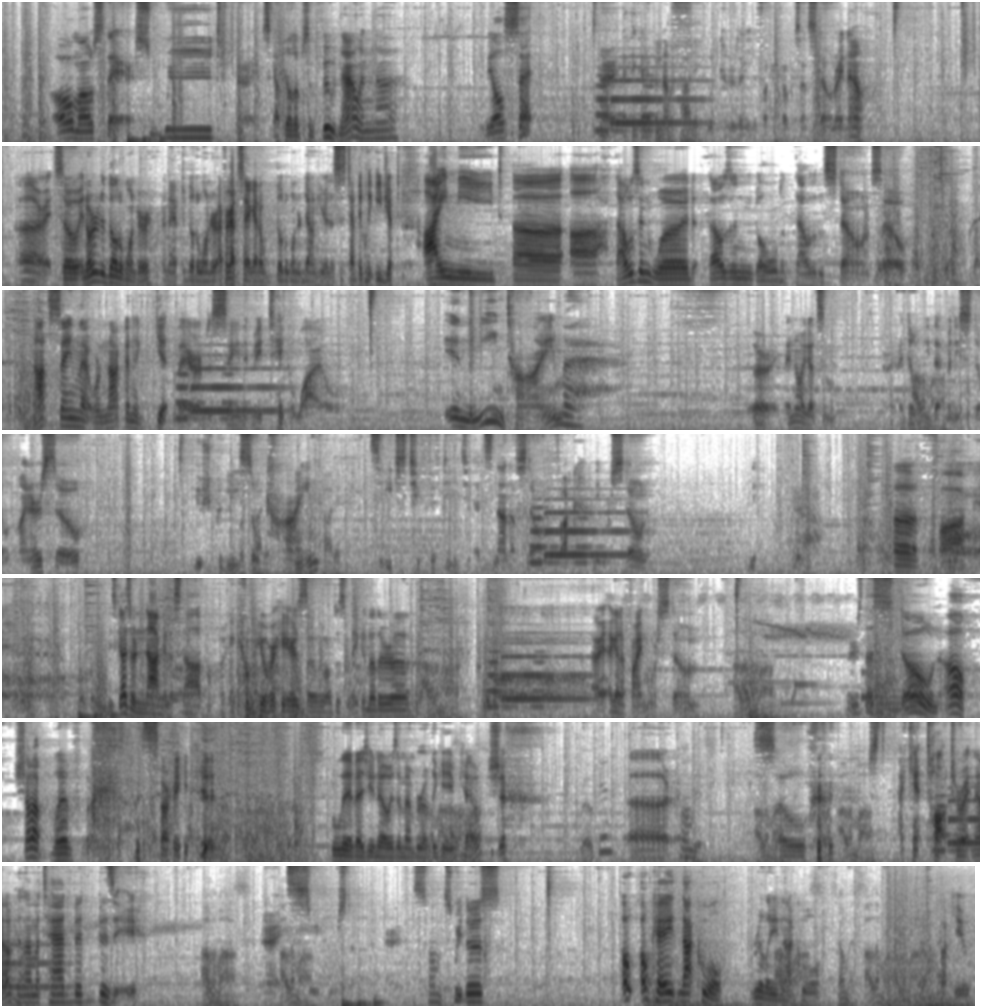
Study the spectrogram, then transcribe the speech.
Almost there. Sweet. Alright, just gotta build up some food now and uh be all set. Alright, I think I have enough woodcutters. I need to fucking focus on stone right now. Alright, so in order to build a wonder, and I have to build a wonder, I forgot to say I gotta build a wonder down here. This is technically Egypt. I need uh, a thousand wood, a thousand gold, a thousand stone. So, not saying that we're not gonna get there, I'm just saying it may take a while. In the meantime, alright, I know I got some I don't need that many stone miners, so you could be so kind. Let's see, each is 250. That's not enough stone. Fuck, I need more stone. Uh, fuck. These guys are not gonna stop. Fucking coming over here, so I'll just make another, uh... Alright, I gotta find more stone. Where's the stone? Oh, shut up, Liv. Sorry. Liv, as you know, is a member of the game couch. uh, so, just I can't talk to right now because I'm a tad bit busy. Alright, sweet. Alright, sweetness. Oh, okay, not cool. Really not cool. Fuck you.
